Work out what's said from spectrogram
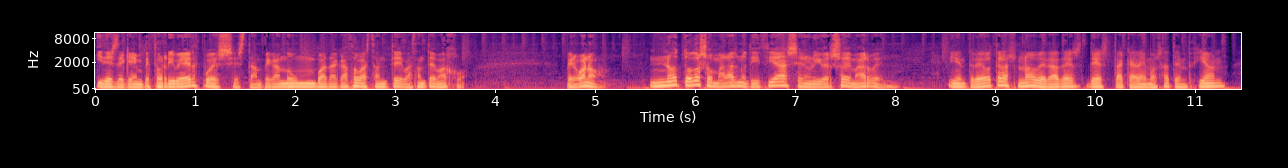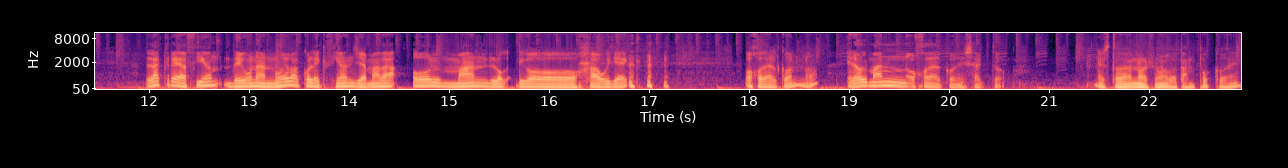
Y desde que empezó Rebirth, pues se están pegando un batacazo bastante, bastante majo. Pero bueno, no todo son malas noticias en el universo de Marvel. Y entre otras novedades destacaremos, atención, la creación de una nueva colección llamada All Man, Lo- digo, Howjack. Ojo de halcón, ¿no? El Old Man Ojo de Halcón, exacto. Esto no es nuevo tampoco, ¿eh?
